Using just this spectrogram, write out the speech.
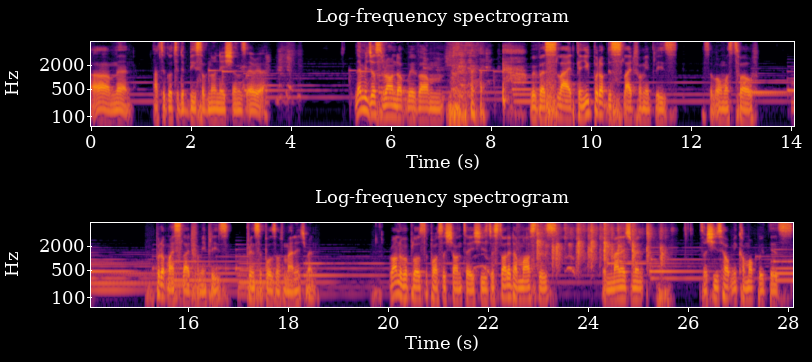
oh man. I have to go to the Beast of No Nations area. Let me just round up with um with a slide. Can you put up this slide for me, please? It's almost 12. Put up my slide for me, please. Principles of management. Round of applause to Pastor Shante. She's just started her master's in management. So she's helped me come up with this.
